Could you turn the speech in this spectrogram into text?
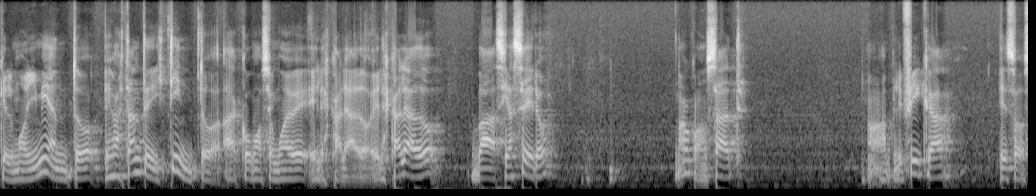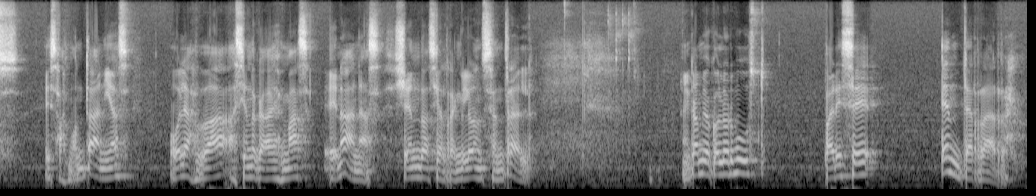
que el movimiento es bastante distinto a cómo se mueve el escalado. El escalado va hacia cero, ¿no? con SAT, amplifica esos, esas montañas o las va haciendo cada vez más enanas, yendo hacia el renglón central. En cambio Color Boost parece enterrar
